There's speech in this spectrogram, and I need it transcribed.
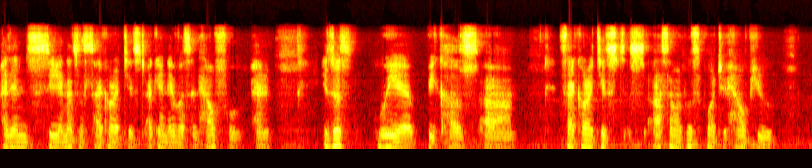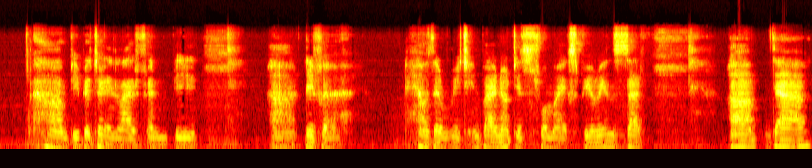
I didn't see another psychologist again. It wasn't helpful. And it was weird because uh, psychologists are someone who's supposed to help you um, be better in life and be uh, live a healthier routine. But I noticed from my experience that uh, there are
